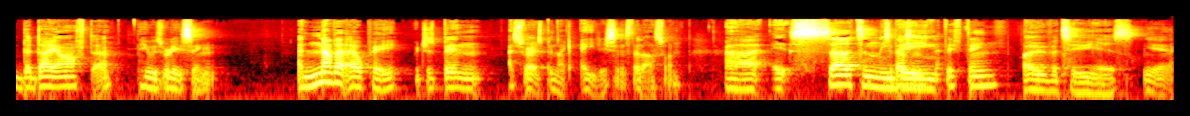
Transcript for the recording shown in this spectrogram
the day after, he was releasing another LP, which has been, I swear it's been like ages since the last one. Uh, it's certainly been 2015? over two years. Yeah.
